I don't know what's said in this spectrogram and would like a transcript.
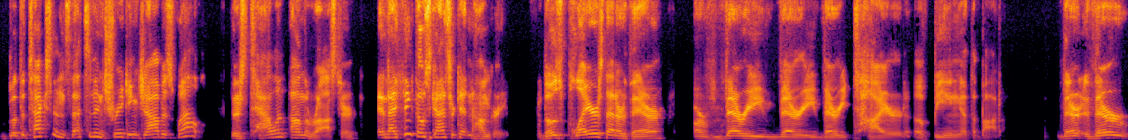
but the Texans, that's an intriguing job as well. There's talent on the roster, and I think those guys are getting hungry. Those players that are there are very, very, very tired of being at the bottom. They're they're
